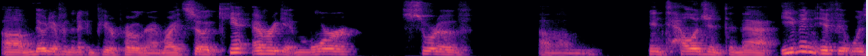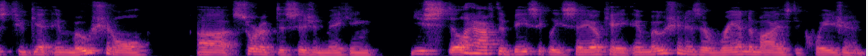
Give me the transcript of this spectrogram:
Um, no different than a computer program, right? So it can't ever get more sort of um, intelligent than that. Even if it was to get emotional uh, sort of decision making, you still have to basically say, okay, emotion is a randomized equation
